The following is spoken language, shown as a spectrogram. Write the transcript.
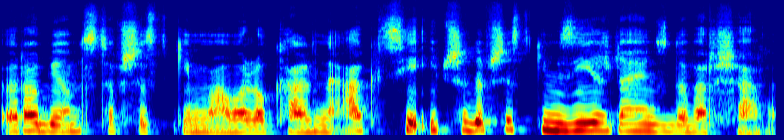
robiąc te wszystkie małe lokalne akcje i przede wszystkim zjeżdżając do Warszawy.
